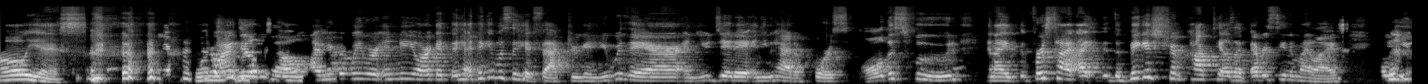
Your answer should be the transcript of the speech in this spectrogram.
Oh yes. One of I my don't know. I remember we were in New York at the, I think it was the Hit Factory, and you were there, and you did it, and you had, of course, all this food. And I, the first time, I, the biggest shrimp cocktails I've ever seen in my life, and you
